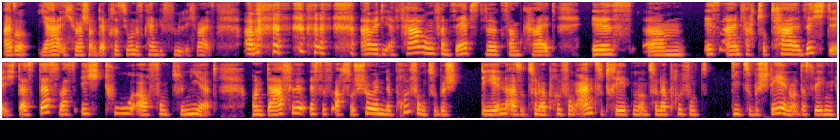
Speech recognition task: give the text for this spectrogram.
Also ja, ich höre schon, Depression ist kein Gefühl, ich weiß. Aber, aber die Erfahrung von Selbstwirksamkeit ist ähm, ist einfach total wichtig, dass das, was ich tue, auch funktioniert. Und dafür ist es auch so schön, eine Prüfung zu bestehen, also zu einer Prüfung anzutreten und zu einer Prüfung, die zu bestehen. Und deswegen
